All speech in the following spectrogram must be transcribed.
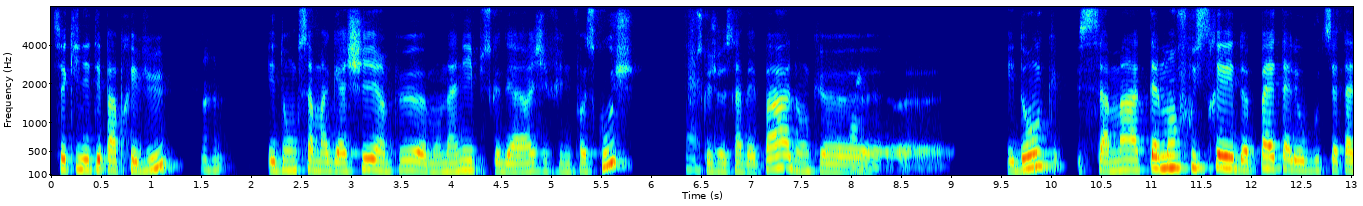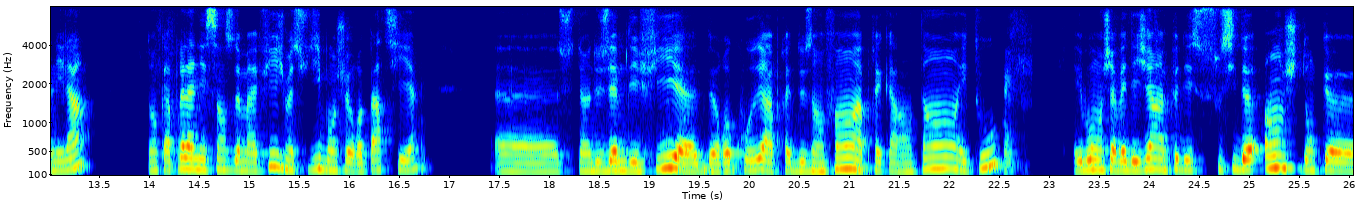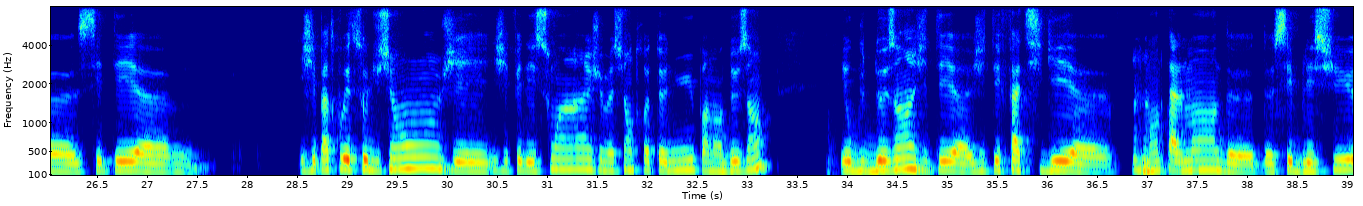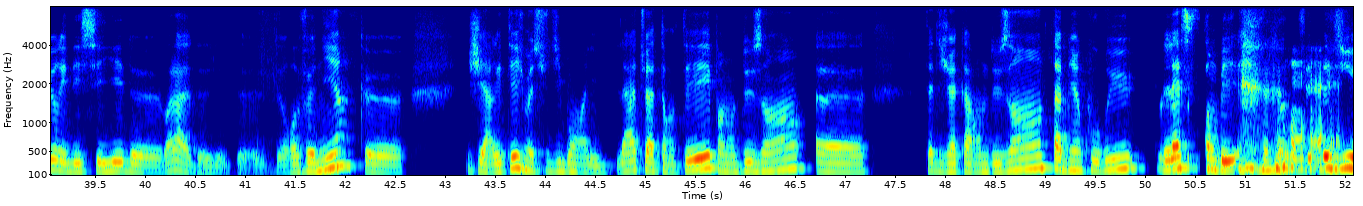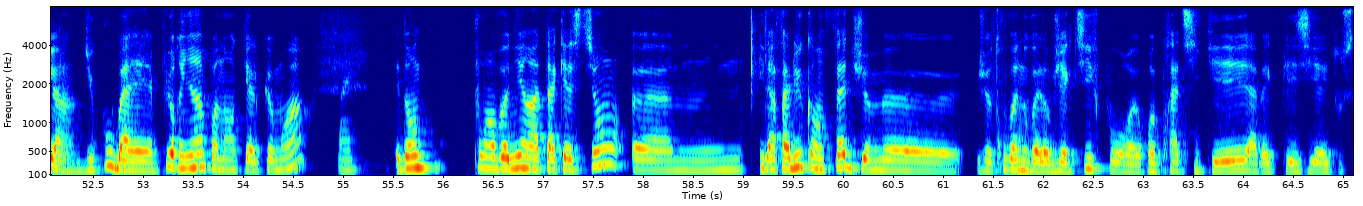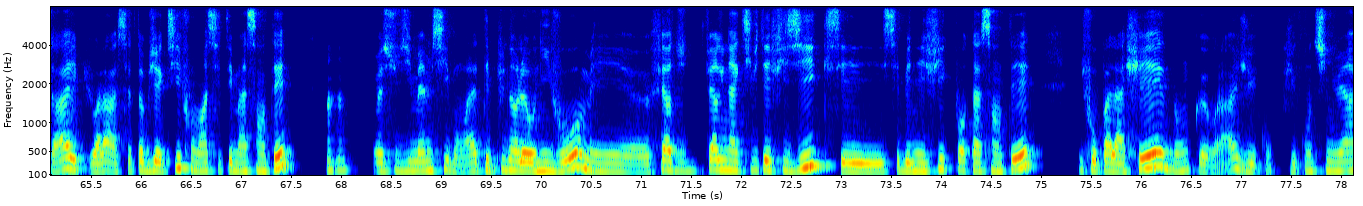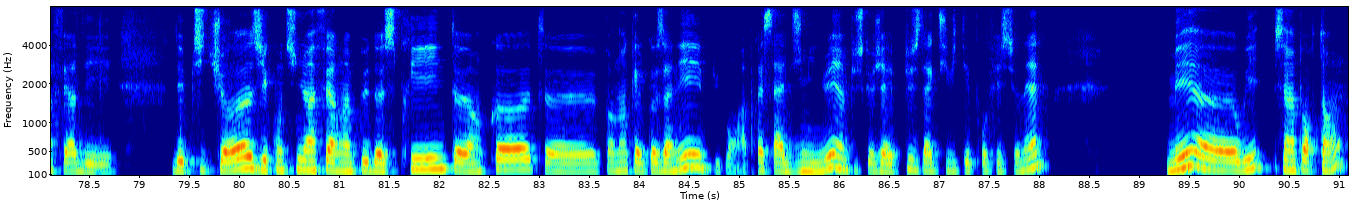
ce qui n'était pas prévu. Mhm. Et donc, ça m'a gâché un peu euh, mon année, puisque derrière, j'ai fait une fausse couche, parce que je ne savais pas. Donc, euh, Et donc, ça m'a tellement frustrée de ne pas être allée au bout de cette année-là. Donc, après la naissance de ma fille, je me suis dit, bon, je vais repartir. Euh, C'était un deuxième défi euh, de recourir après deux enfants, après 40 ans et tout. Et bon, j'avais déjà un peu des soucis de hanche, donc euh, c'était. euh, j'ai pas trouvé de solution. J'ai fait des soins, je me suis entretenue pendant deux ans. Et au bout de deux ans, j'étais fatiguée euh, Mhm. mentalement de, de ces blessures et d'essayer de, voilà, de, de- de revenir que j'ai arrêté. Je me suis dit, bon, allez, là, tu as tenté pendant deux ans. tu as déjà 42 ans, tu as bien couru, laisse tomber. C'était dur. Du coup, ben, plus rien pendant quelques mois. Ouais. Et donc, pour en venir à ta question, euh, il a fallu qu'en fait, je, me, je trouve un nouvel objectif pour euh, repratiquer avec plaisir et tout ça. Et puis voilà, cet objectif, pour moi, c'était ma santé. Mhm. Je me suis dit, même si, bon, là, tu n'es plus dans le haut niveau, mais euh, faire, une activité physique, c'est bénéfique pour ta santé. Il ne faut pas lâcher. Donc, euh, voilà, j'ai continué à faire des, petites choses. J'ai continué à faire un peu de sprint euh, en côte euh, pendant quelques années. Puis bon, après, ça a diminué hein, puisque j'avais plus d'activités professionnelles. Mais oui, c'est important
